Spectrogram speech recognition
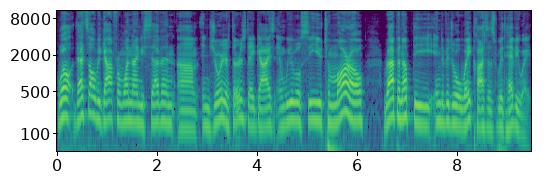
Well, that's all we got for 197. Um, enjoy your Thursday, guys, and we will see you tomorrow wrapping up the individual weight classes with heavyweight.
